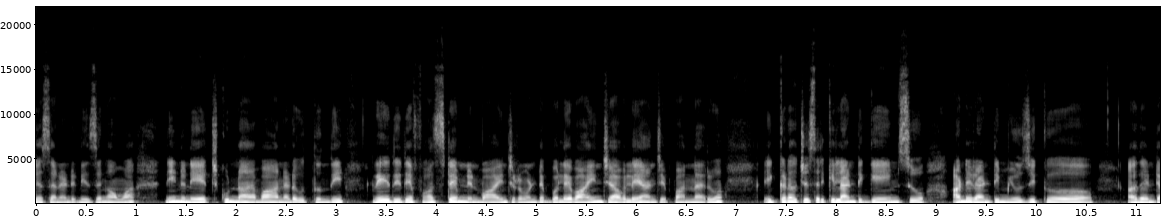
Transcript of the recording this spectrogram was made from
చేశానండి. నిజంగా అమ్మ నేను నేర్చుకున్నావా అని అడుగుతుంది. లేదు ఇదే ఫస్ట్ టైం నేను వాయించడం అంటే భలే వాయించావలే అని చెప్పి అన్నారు. ఇక్కడ వచ్చేసరికి ఇలాంటి గేమ్స్ అండ్ ఇలాంటి మ్యూజిక్ అదంటే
